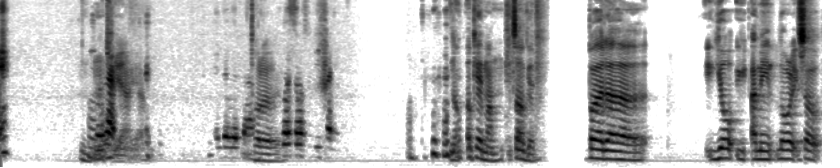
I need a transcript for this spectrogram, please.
eh? Mm-hmm. Yeah, yeah. Totally. It was also funny. no, okay, mom, it's all good. But uh you I mean, Lori, so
